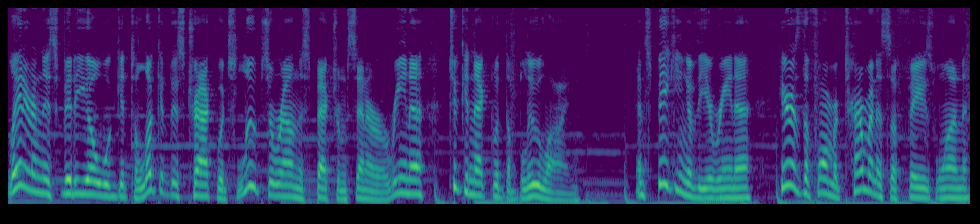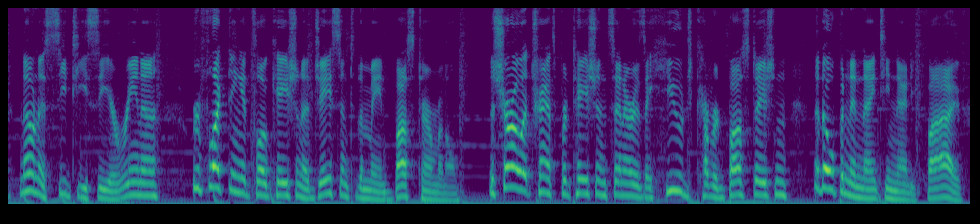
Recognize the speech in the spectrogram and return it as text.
Later in this video, we'll get to look at this track which loops around the Spectrum Center Arena to connect with the Blue Line. And speaking of the arena, here's the former terminus of Phase 1, known as CTC Arena, reflecting its location adjacent to the main bus terminal. The Charlotte Transportation Center is a huge covered bus station that opened in 1995.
